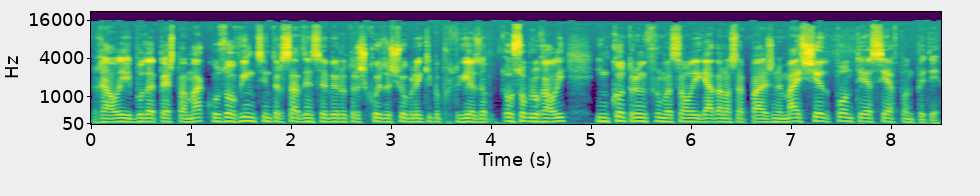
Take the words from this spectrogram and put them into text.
Rally Budapeste-Bamako. Os ouvintes interessados em saber outras coisas sobre a equipa portuguesa ou sobre o Rally encontram informação ligada à nossa página maiscedo.tsf.pt.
